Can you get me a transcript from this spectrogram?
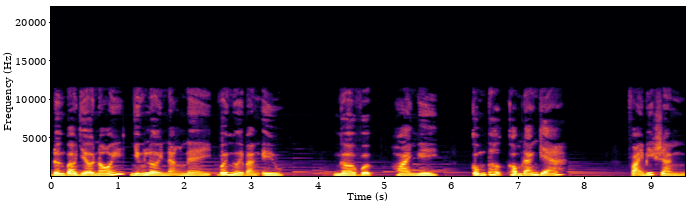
đừng bao giờ nói những lời nặng nề với người bạn yêu. Ngờ vực, hoài nghi cũng thật không đáng giá phải biết rằng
